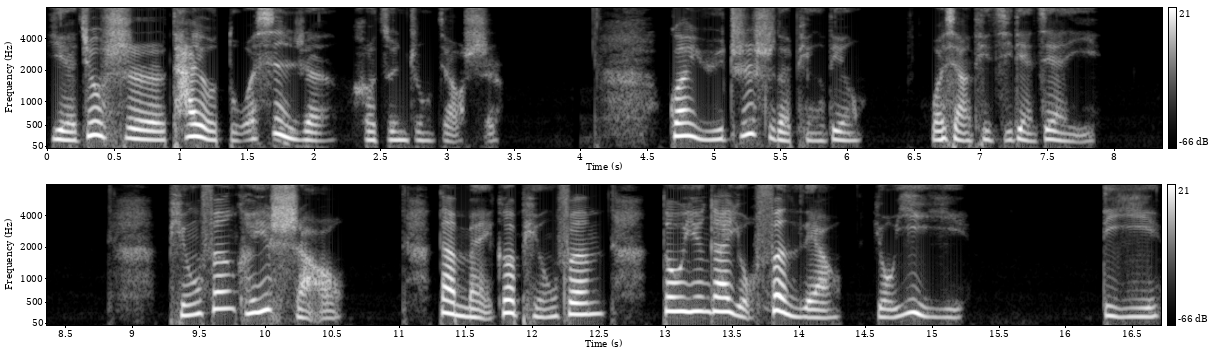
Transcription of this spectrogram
也就是他有多信任和尊重教师。关于知识的评定，我想提几点建议：评分可以少，但每个评分都应该有分量。有意义。第一，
